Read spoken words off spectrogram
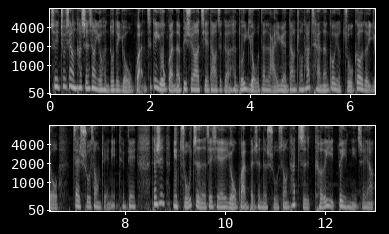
所以，就像他身上有很多的油管，这个油管呢，必须要接到这个很多油的来源当中，它才能够有足够的油再输送给你，对不对？但是你阻止了这些油管本身的输送，它只可以对你这样，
